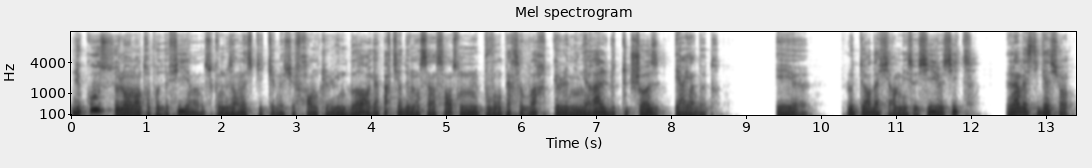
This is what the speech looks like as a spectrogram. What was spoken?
Du coup, selon l'anthroposophie, hein, ce que nous en explique M. Frank Lundborg, à partir de nos cinq sens, nous ne pouvons percevoir que le minéral de toute chose et rien d'autre. Et euh, l'auteur d'affirmer ceci, je cite, L'investigation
